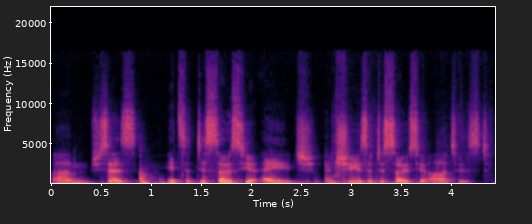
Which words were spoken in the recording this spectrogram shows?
Um, she says it's a dissociate age, and she is a dissociate artist.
